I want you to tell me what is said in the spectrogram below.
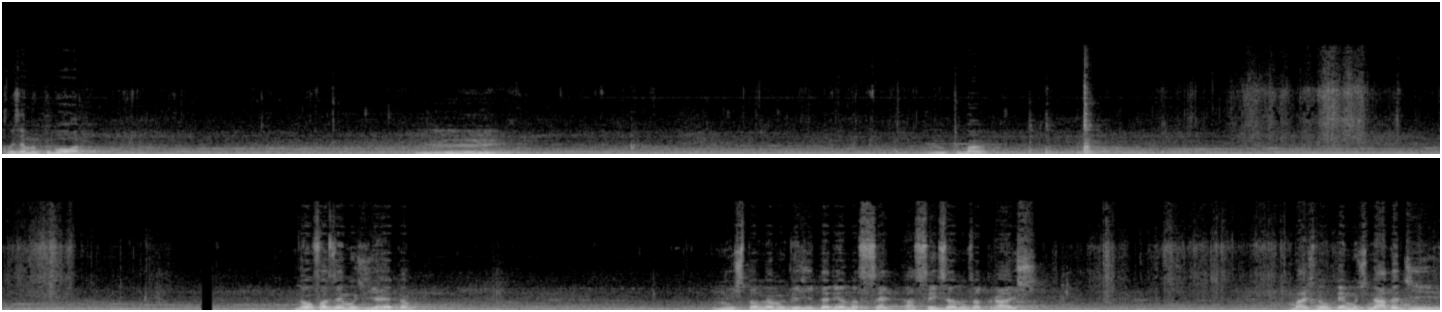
Coisa muito boa. Hum. Muito bom. Não fazemos dieta. Nos tornamos vegetarianos há seis anos atrás mas não temos nada de,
